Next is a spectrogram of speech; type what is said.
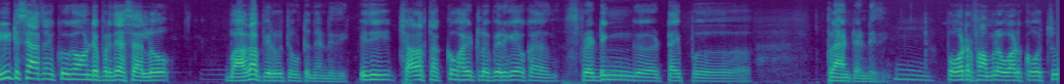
నీటి శాతం ఎక్కువగా ఉండే ప్రదేశాల్లో బాగా పెరుగుతూ ఉంటుందండి ఇది. ఇది చాలా తక్కువ హైట్లో పెరిగే ఒక స్ప్రెడ్డింగ్ టైప్ ప్లాంట్ అండి ఇది. పౌడర్ ఫామ్లో వాడుకోవచ్చు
